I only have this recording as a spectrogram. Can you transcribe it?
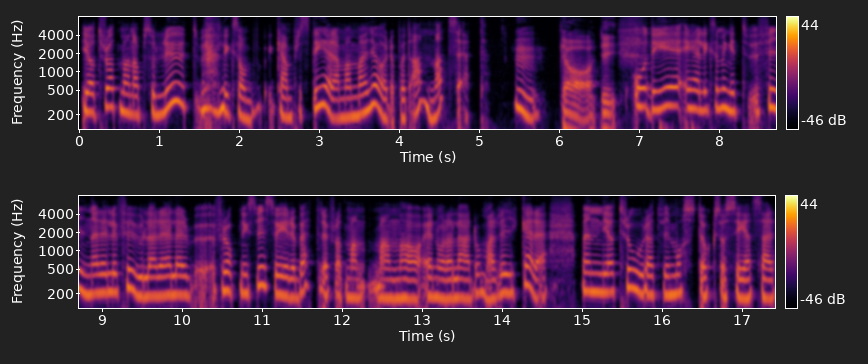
jag tror att man absolut liksom, kan prestera, men man gör det på ett annat sätt. Ja, det, Och det är liksom inget finare eller fulare. Eller förhoppningsvis så är det bättre för att man, man har, är några lärdomar rikare. Men jag tror att vi måste också se att så här,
